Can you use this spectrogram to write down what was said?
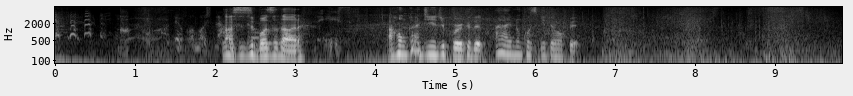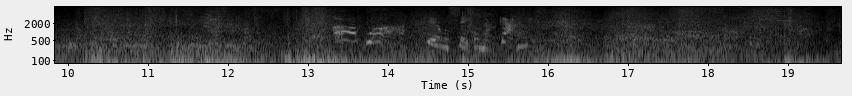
Eu vou mostrar Nossa, esse boss é da hora. A roncadinha de porco dele. Ai, não consegui interromper. Água! Dê um jeito na carne! Tô sem interrupt, guys. Vou fatiar você! Não! A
